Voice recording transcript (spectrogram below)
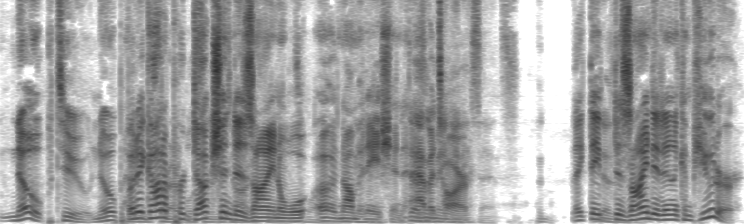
Nope too. Nope. But it got a production design award- well. uh, nomination, It doesn't make Avatar. any sense. Like they doesn't- designed it in a computer.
